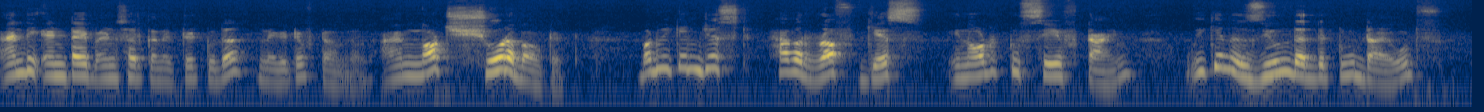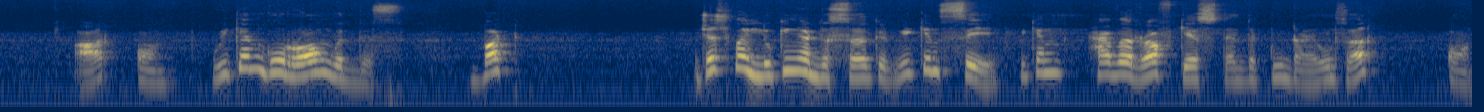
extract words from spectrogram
and the n-type ends are connected to the negative terminal. I am not sure about it, but we can just have a rough guess in order to save time. We can assume that the two diodes are on. We can go wrong with this, but just by looking at the circuit, we can say, we can have a rough guess that the two diodes are on.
